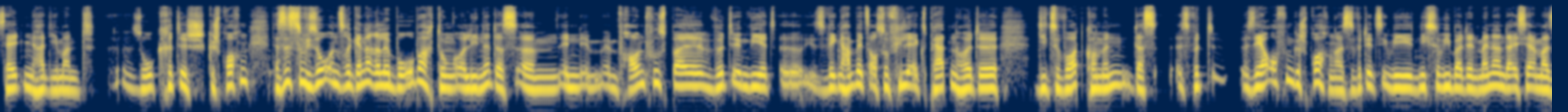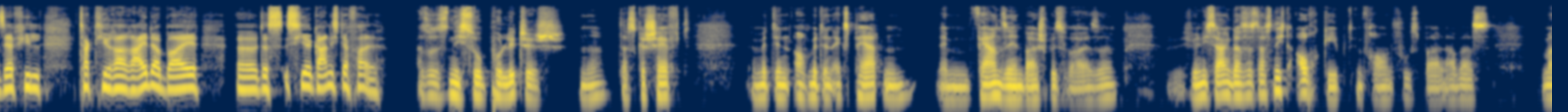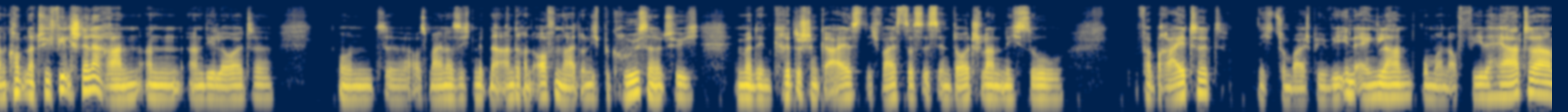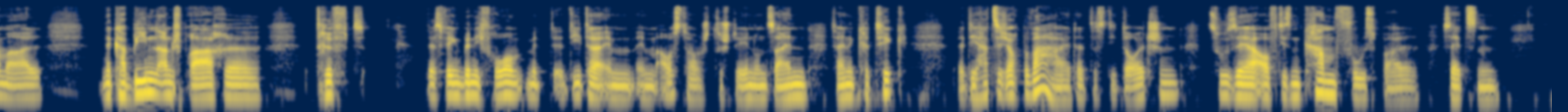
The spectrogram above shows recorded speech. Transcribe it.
Selten hat jemand äh, so kritisch gesprochen. Das ist sowieso unsere generelle Beobachtung, Olli, ne? dass ähm, in, im, im, Frauenfußball wird irgendwie jetzt, äh, deswegen haben wir jetzt auch so viele Experten heute, die zu Wort kommen, dass es wird sehr offen gesprochen. Also es wird jetzt irgendwie nicht so wie bei den Männern, da ist ja immer sehr viel Taktiererei dabei. Äh, das ist hier gar nicht der Fall. Also es ist nicht so politisch, ne? das Geschäft mit den, auch mit den Experten im Fernsehen beispielsweise ich will nicht sagen, dass es das nicht auch gibt im Frauenfußball, aber es, man kommt natürlich viel schneller ran an, an die Leute und äh, aus meiner Sicht mit einer anderen Offenheit. Und ich begrüße natürlich immer den kritischen Geist. Ich weiß, das ist in Deutschland nicht so verbreitet, nicht zum Beispiel wie in England, wo man auch viel härter mal eine Kabinenansprache trifft. Deswegen bin ich froh, mit Dieter im, im Austausch zu stehen und sein, seine Kritik die hat sich auch bewahrheitet, dass die Deutschen zu sehr auf diesen Kampffußball setzen.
